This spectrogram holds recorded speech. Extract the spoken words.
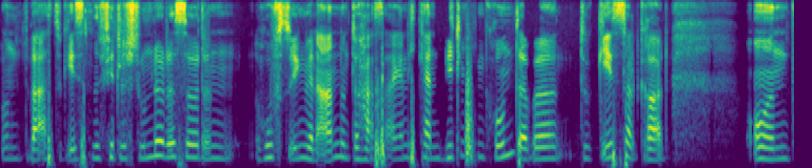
und weißt, du gehst jetzt eine Viertelstunde oder so, dann rufst du irgendwen an und du hast eigentlich keinen wirklichen Grund, aber du gehst halt gerade. Und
